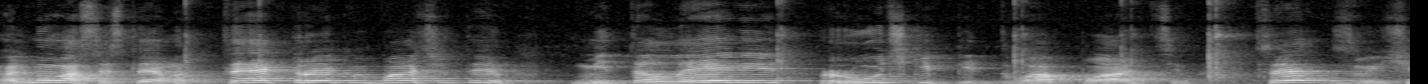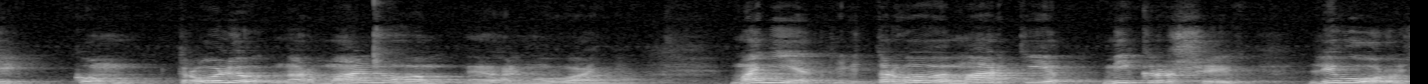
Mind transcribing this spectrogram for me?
Гальмова система тектро, як ви бачите, металеві ручки під два пальці. Це звичай контролю нормального е, гальмування. Монетки від торгової марки Microshift. Ліворуч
